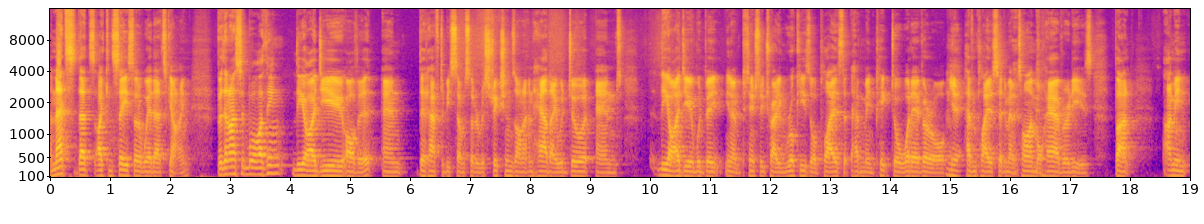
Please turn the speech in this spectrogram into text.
and that's that's I can see sort of where that's going." But then I said, "Well, I think the idea of it, and there'd have to be some sort of restrictions on it, and how they would do it, and." The idea would be, you know, potentially trading rookies or players that haven't been picked or whatever, or Yeah. haven't played a certain amount of time or however it is. But I mean,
